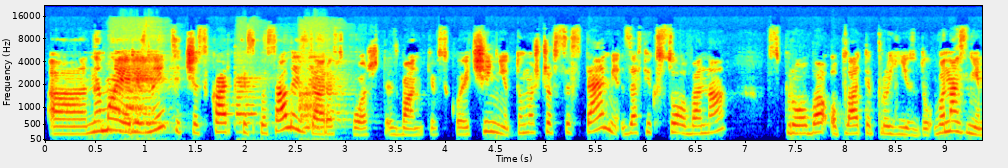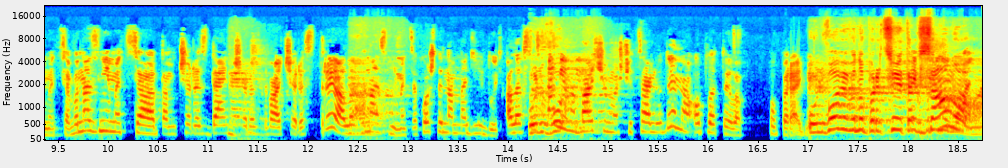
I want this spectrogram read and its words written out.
А, Немає різниці, чи з картки списались зараз кошти з банківської чи ні, тому що в системі зафіксована спроба оплати проїзду. Вона зніметься. Вона зніметься там через день, через два, через три, але вона зніметься. Кошти нам надійдуть. Але в системі Львові... ми бачимо, що ця людина оплатила попередньо. У Львові воно працює так так само.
